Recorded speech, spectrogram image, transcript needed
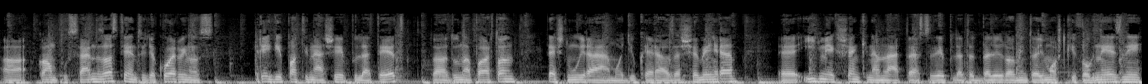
a kampuszán. Ez azt jelenti, hogy a Corvinus régi patinás épületét a Dunaparton teljesen újra álmodjuk erre az eseményre. Így még senki nem látta ezt az épületet belülről, mint ahogy most ki fog nézni.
